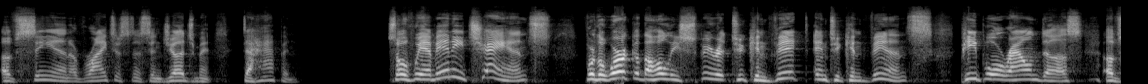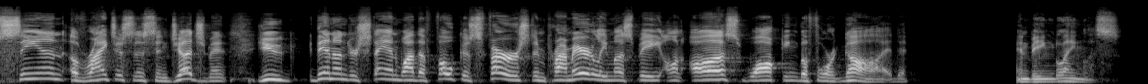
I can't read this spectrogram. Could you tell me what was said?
of sin, of righteousness, and judgment to happen. So, if we have any chance for the work of the Holy Spirit to convict and to convince people around us of sin, of righteousness, and judgment, you then understand why the focus first and primarily must be on us walking before God and being blameless.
